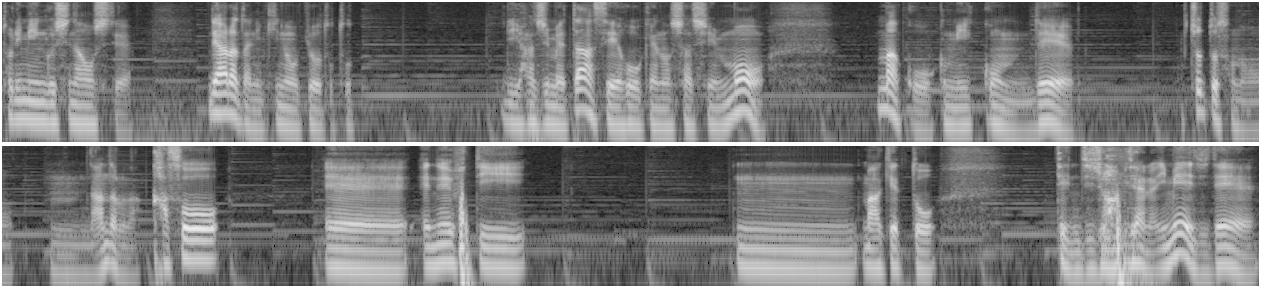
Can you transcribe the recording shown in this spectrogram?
トリミングし直してで新たに昨日今日と撮り始めた正方形の写真もまあこう組み込んでちょっとその、うん、なんだろうな仮想、えー、NFT うんマーケット展示場みたいなイメージで、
